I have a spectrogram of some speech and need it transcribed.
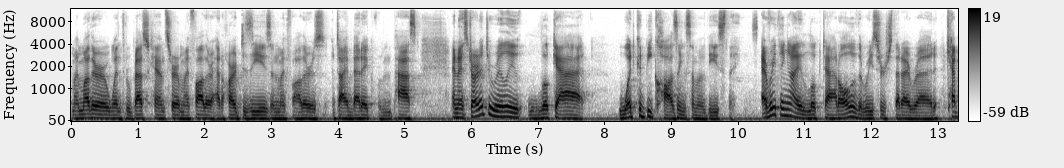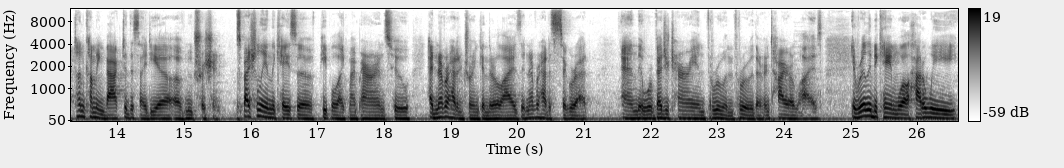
My mother went through breast cancer, and my father had heart disease, and my father's diabetic from the past. And I started to really look at what could be causing some of these things. Everything I looked at, all of the research that I read, kept on coming back to this idea of nutrition, especially in the case of people like my parents who had never had a drink in their lives, they never had a cigarette, and they were vegetarian through and through their entire lives. It really became, well, how do we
